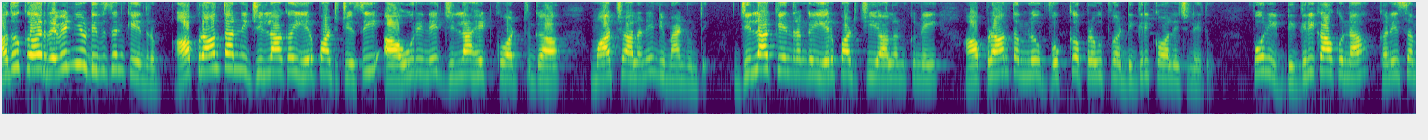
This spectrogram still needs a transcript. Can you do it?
అదొక రెవెన్యూ డివిజన్ కేంద్రం. ఆ ప్రాంతాన్ని జిల్లాగా ఏర్పాటు చేసి ఆ ఊరినే జిల్లా హెడ్ క్వార్టర్గా మార్చాలని డిమాండ్ ఉంది. జిల్లా కేంద్రంగా ఏర్పాటు చేయాలనుకునే ఆ ప్రాంతంలో ఒక్క ప్రభుత్వ డిగ్రీ కాలేజ్ లేదు. పోనీ డిగ్రీ కాకుండా కనీసం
